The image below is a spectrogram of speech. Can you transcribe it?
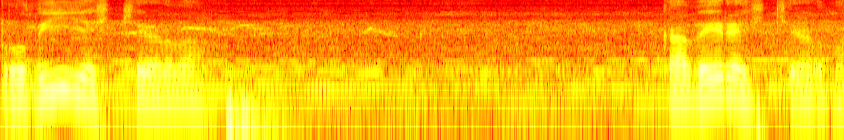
rodilla izquierda, cadera izquierda.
